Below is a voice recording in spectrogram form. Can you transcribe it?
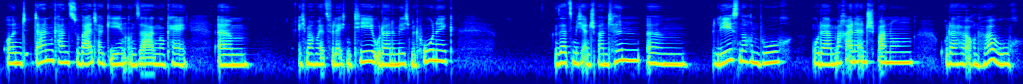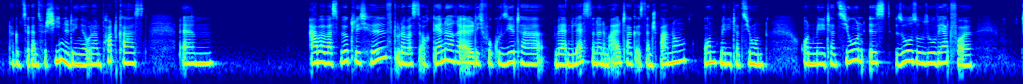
und dann kannst du weitergehen und sagen, okay, ähm, ich mache mir jetzt vielleicht einen Tee oder eine Milch mit Honig, setze mich entspannt hin, ähm, lese noch ein Buch oder mach eine Entspannung oder hör auch ein Hörbuch. Da gibt es ja ganz verschiedene Dinge oder einen Podcast. Ähm, aber was wirklich hilft oder was auch generell dich fokussierter werden lässt in deinem Alltag, ist Entspannung und Meditation. Und Meditation ist so, so, so wertvoll.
